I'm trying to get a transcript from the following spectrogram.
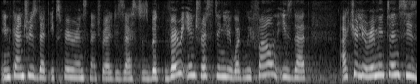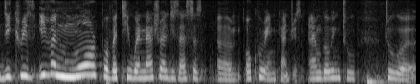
in countries that experience natural disasters. But very interestingly, what we found is that actually remittances decrease even more poverty when natural disasters um, occur in countries. And I'm going to, to uh,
